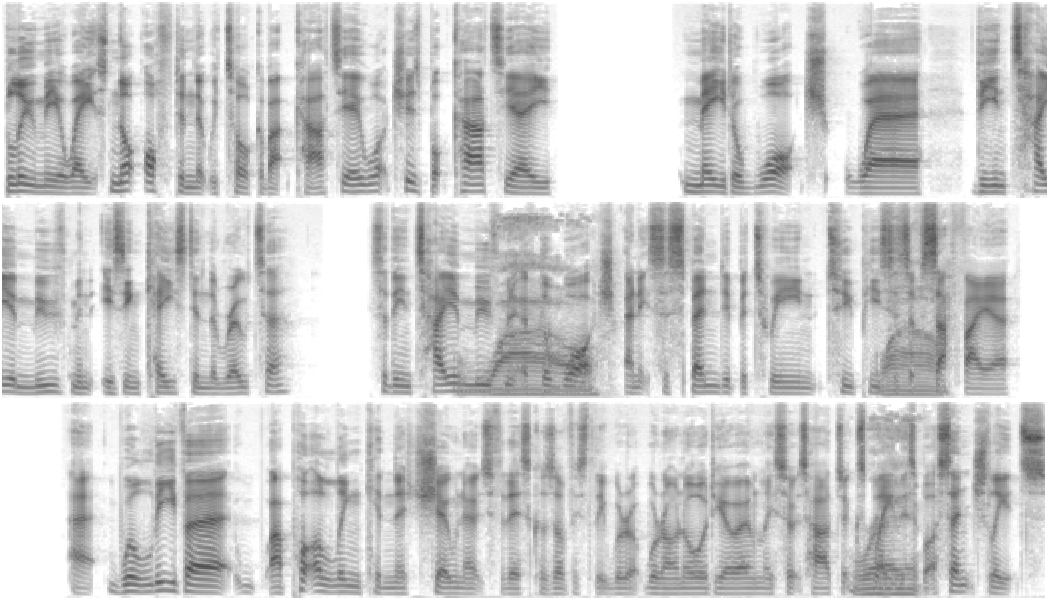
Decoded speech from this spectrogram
blew me away, it's not often that we talk about Cartier watches, but Cartier made a watch where the entire movement is encased in the rotor. So the entire movement wow. of the watch and it's suspended between two pieces wow. of sapphire. Uh, we'll leave a. I'll put a link in the show notes for this because obviously we're we're on audio only, so it's hard to explain right. this. But essentially, it's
